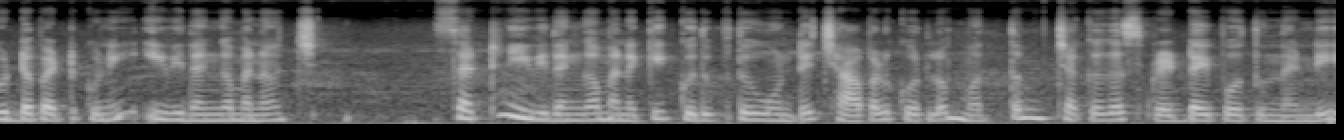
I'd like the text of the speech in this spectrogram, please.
గుడ్డ పట్టుకుని ఈ విధంగా మనం సట్టిని ఈ విధంగా మనకి కుదుపుతూ ఉంటే చేపల కూరలో మొత్తం చక్కగా స్ప్రెడ్ అయిపోతుందండి.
